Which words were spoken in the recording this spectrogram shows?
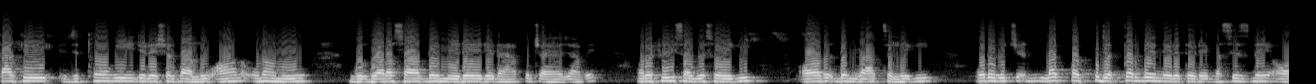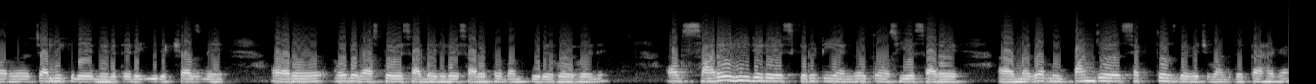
ਤਾਂ ਕਿ ਜਿੱਥੋਂ ਵੀ ਜਿਹੜੇ ਸ਼ਰਧਾਲੂ ਆਉਣ, ਉਹਨਾਂ ਨੂੰ ਗੁਰਦੁਆਰਾ ਸਾਹਿਬ ਦੇ ਨੇੜੇ ਜਿਹੜਾ ਪਹੁੰਚਾਇਆ ਜਾਵੇ ਔਰ ਇਹ ਫ੍ਰੀ ਸਰਵਿਸ ਹੋਏਗੀ ਔਰ ਦਿਨ ਰਾਤ ਚੱਲੇਗੀ। ਉਹਦੇ ਵਿੱਚ ਲਗਭਗ 75 ਦੇ ਨੇੜੇ ਤੇੜੇ ਬੱਸਸ ਨੇ ਔਰ 40 ਕੁ ਦੇ ਨੇੜੇ ਤੇੜੇ ਈ ਰਿਕਸ਼ਾਸ ਨੇ ਔਰ ਉਹਦੇ ਵਾਸਤੇ ਸਾਡੇ ਜਿਹੜੇ ਸਾਰੇ ਪ੍ਰਬੰਧ ਪੂਰੇ ਹੋਏ ਹੋਏ ਨੇ। ਔਰ ਸਾਰੇ ਹੀ ਜਿਹੜੇ ਸਿਕਿਉਰਿਟੀ ਐਂਗਲ ਤੋਂ ਅਸੀਂ ਇਹ ਸਾਰੇ ਨਗਰ ਨੂੰ ਪੰਜ ਸੈਕਟਰਸ ਦੇ ਵਿੱਚ ਵੰਡ ਦਿੱਤਾ ਹੈਗਾ।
